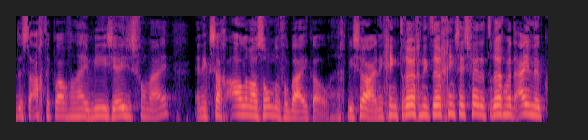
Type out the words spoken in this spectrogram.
dus erachter kwam van, hey, wie is Jezus voor mij? En ik zag allemaal zonden voorbij komen. Echt bizar. En ik ging terug en ik terug, ging steeds verder terug. Maar uiteindelijk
